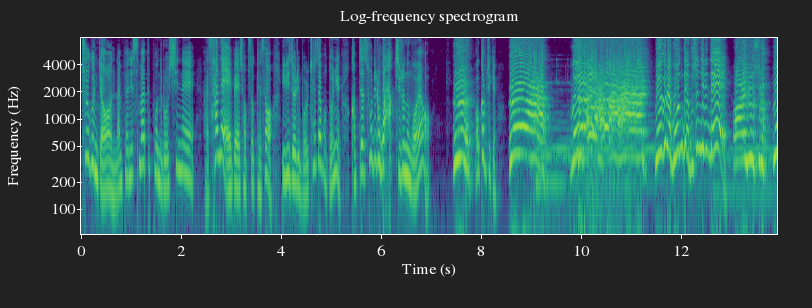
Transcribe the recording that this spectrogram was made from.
출근 전 남편이 스마트폰으로 시내, 아, 사내 앱에 접속해서 이리저리 뭘 찾아보더니 갑자기 소리를 왁 지르는 거예요. 어, 깜짝이야. 왜? 왜 그래? 뭔데? 무슨 일인데? 아 이럴 수가 왜?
